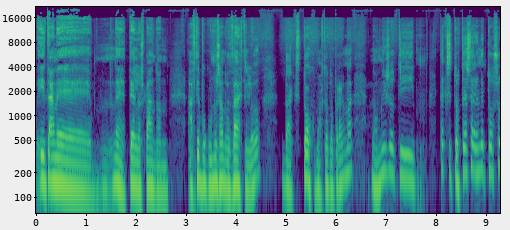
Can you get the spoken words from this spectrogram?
ήταν ναι τέλος πάντων αυτοί που κουνούσαν το δάχτυλο εντάξει το έχουμε αυτό το πράγμα νομίζω ότι εντάξει, το 4 είναι τόσο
